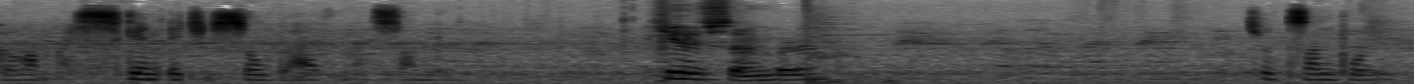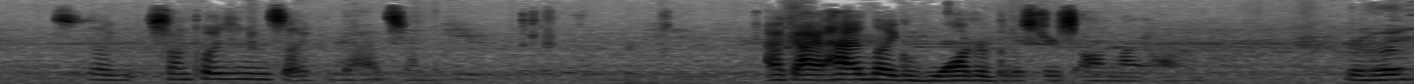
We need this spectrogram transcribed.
Oh god, my skin itches so bad from my sunburn. You have sunburn. That's what sun poison. Like sun poison is like bad sunburn. Like I had like water blisters on my arm. Really?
